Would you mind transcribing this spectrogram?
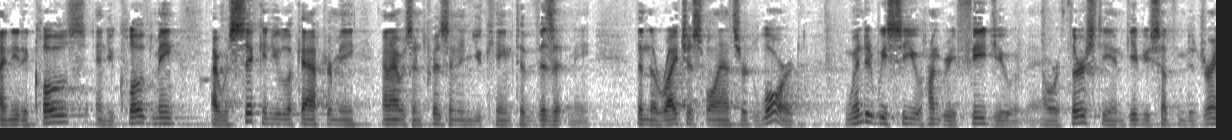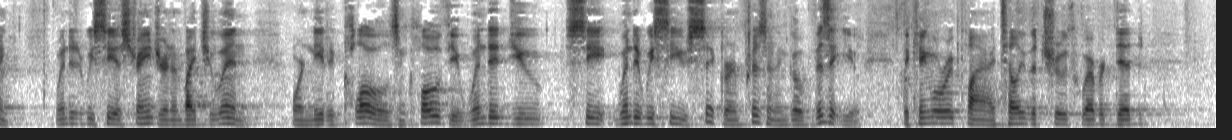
I needed clothes, and you clothed me. I was sick, and you looked after me, and I was in prison, and you came to visit me. Then the righteous will answer, Lord, when did we see you hungry, feed you, or thirsty, and give you something to drink? When did we see a stranger and invite you in, or needed clothes and clothe you? When did you see? When did we see you sick or in prison and go visit you? The king will reply, I tell you the truth. Whoever did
